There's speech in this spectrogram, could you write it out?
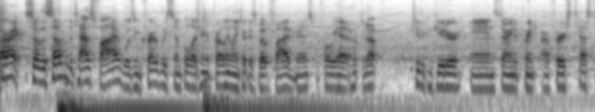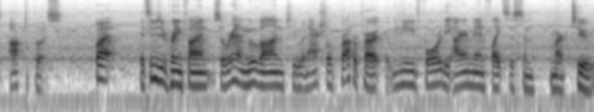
Alright, so the setup of the Taz 5 was incredibly simple. I think it probably only took us about five minutes before we had it hooked it up to the computer and starting to print our first test octopus. But it seems to be printing fine, so we're going to move on to an actual proper part that we need for the Iron Man Flight System Mark II.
